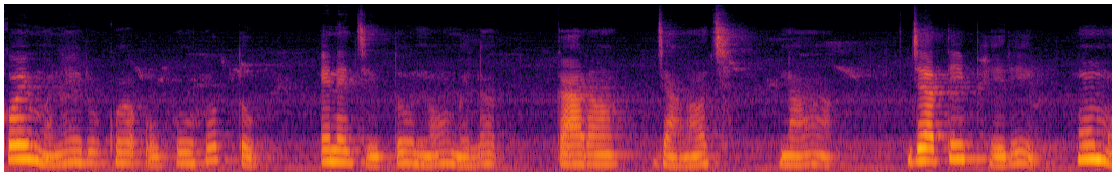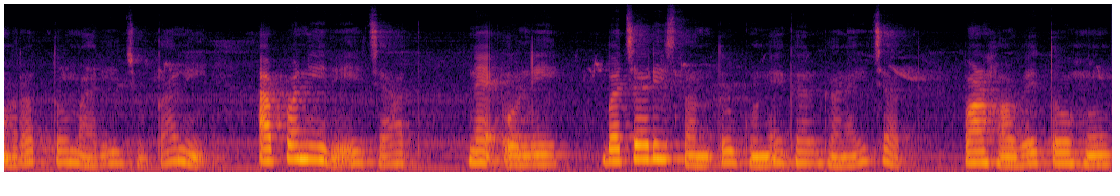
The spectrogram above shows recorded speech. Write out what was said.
કોઈ મને રોકવા ઊભો હોત તો એને જીતો ન મેળત કારણ જાણો જ ના. જાતે ફેરે, હું મરત તો મારી જુબાની. આપવાની રે જાત ને ઓલી બચાડી સંતો ગુનેગાર ગણાઈ જાત. પણ હવે તો હું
